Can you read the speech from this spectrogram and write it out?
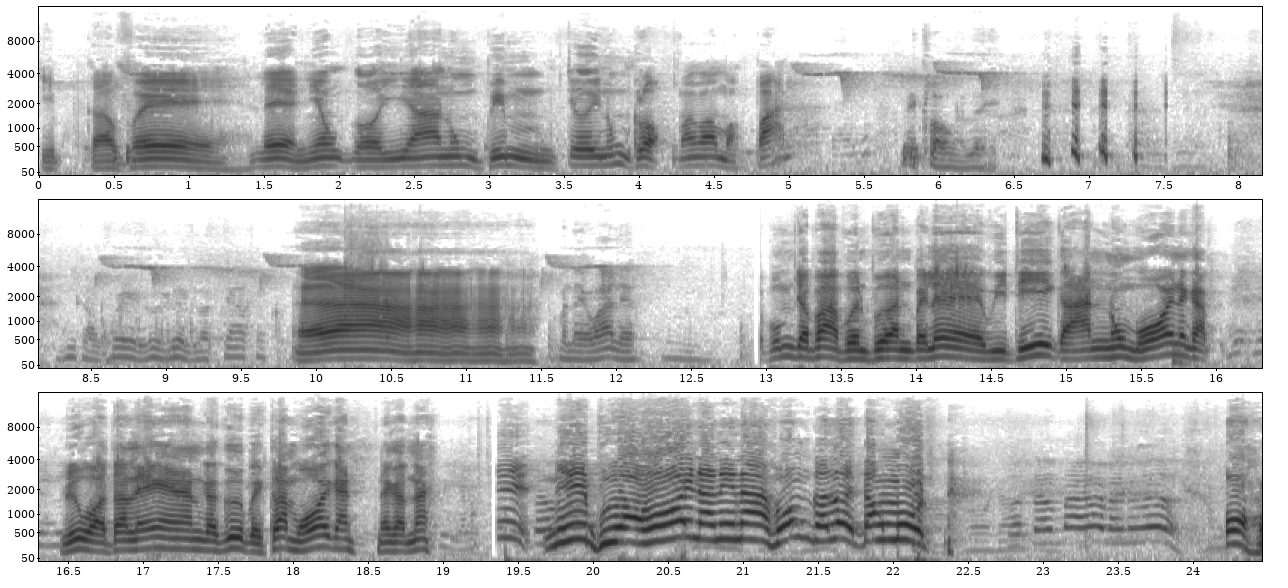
จิบกาแฟเล่เหนียวเกยยานุ่มพิมพ์เจยนุ่มกรอกมาว่าหมักปานไม่คลองกันเลยอ่าฮ่าฮ่าฮ่าฮ่ามันไหนว่าเนี่ยผมจะพาเพื่อนๆไปเล่วิธีการนุ่มโหอยนะครับ หรือว่าตะแรงนั้นก็คือไปกล้ำโหอยกันนะครับนะนี่นี่เผื่อโหอยนะนี่นะผมก็เลยต้องหมุดโอ้โห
